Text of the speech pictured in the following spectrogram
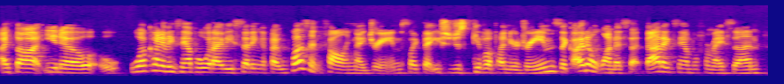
I thought, you know, what kind of example would I be setting if I wasn't following my dreams? Like that you should just give up on your dreams. Like, I don't want to set that example for my son.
